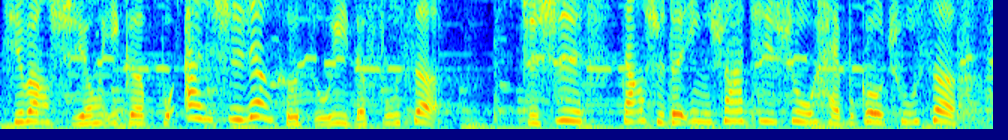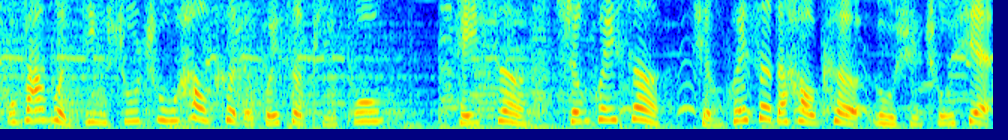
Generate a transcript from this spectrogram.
希望使用一个不暗示任何族裔的肤色。只是当时的印刷技术还不够出色，无法稳定输出浩克的灰色皮肤。黑色、深灰色、浅灰色的浩克陆续出现，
